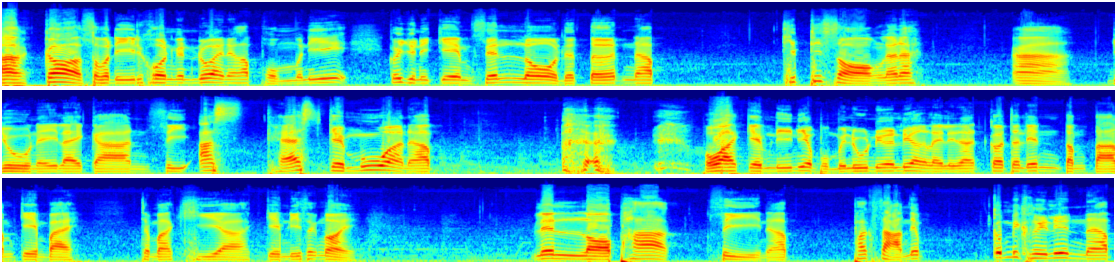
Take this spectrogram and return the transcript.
อะก็สวัสดีทุกคนกันด้วยนะครับ ผมวันนี้ก็อยู่ในเกม s e l l o the Third นะครับคลิปที่ 2 แล้วนะอ่าอยู่ในรายการ See Us Cast Game มั่วนะครับ เพราะว่าเกมนี้เนี่ยผมไม่รู้เนื้อเรื่องอะไรเลยนะ ก็จะเล่นตามตามๆเกมไป จะมาเคลียร์เกมนี้สักหน่อย เล่นรอภาค 4 นะครับ ภาค 3 เนี่ยก็ไม่เคยเล่นนะครับ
